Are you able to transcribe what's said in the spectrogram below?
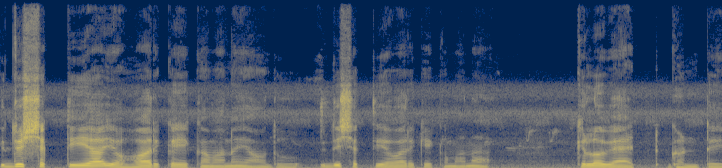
ವಿದ್ಯುತ್ ಶಕ್ತಿಯ ವ್ಯವಹಾರಿಕ ಏಕಮಾನ ಯಾವುದು? ವಿದ್ಯುತ್ ಶಕ್ತಿ ವ್ಯವಹಾರಿಕ ಏಕಮಾನ ಕಿಲೋವ್ಯಾಟ್ ಗಂಟೆ.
